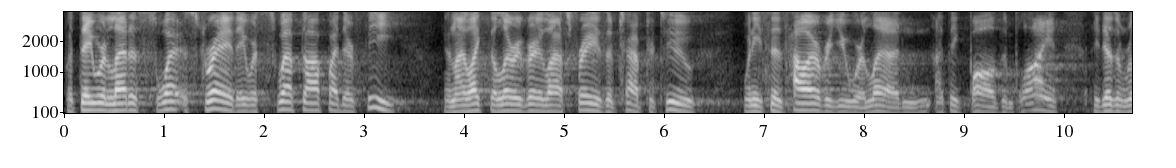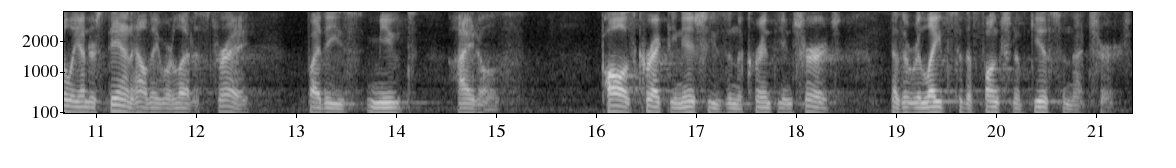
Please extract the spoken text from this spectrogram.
but they were led astray. They were swept off by their feet. And I like the very, very last phrase of chapter 2 when he says, however you were led. And I think Paul is implying he doesn't really understand how they were led astray by these mute idols. Paul is correcting issues in the Corinthian church as it relates to the function of gifts in that church.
